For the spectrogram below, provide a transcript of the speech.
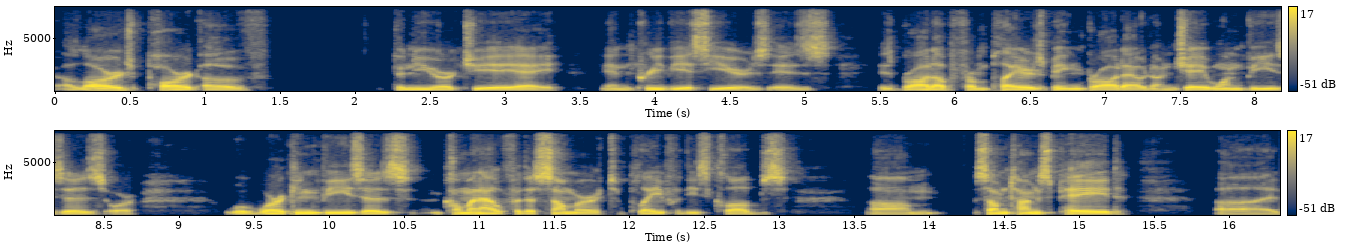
A large part of the New York GAA in previous years is is brought up from players being brought out on J1 visas or were working visas, coming out for the summer to play for these clubs, um, sometimes paid, uh,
